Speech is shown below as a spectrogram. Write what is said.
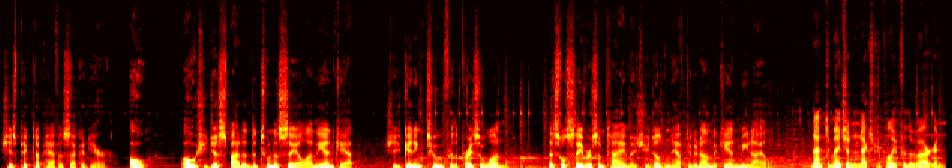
She has picked up half a second here. Oh, oh, she just spotted the tuna sale on the end cap. She's getting two for the price of one. This will save her some time as she doesn't have to go down the canned meat aisle. Not to mention an extra point for the bargain.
